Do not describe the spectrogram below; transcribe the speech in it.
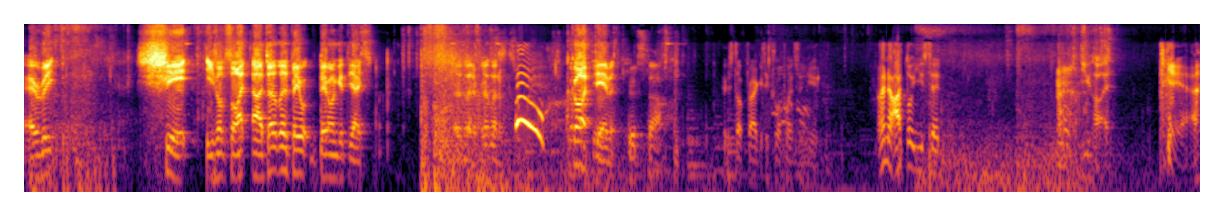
Everybody. Shit, he's on site. Uh, don't let B- B1 get the ace. Don't let him, don't let him. Woo! God damn it. Good stuff. Who stopped frag? Six more points than you. I know. I thought you said. You high. Yeah.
